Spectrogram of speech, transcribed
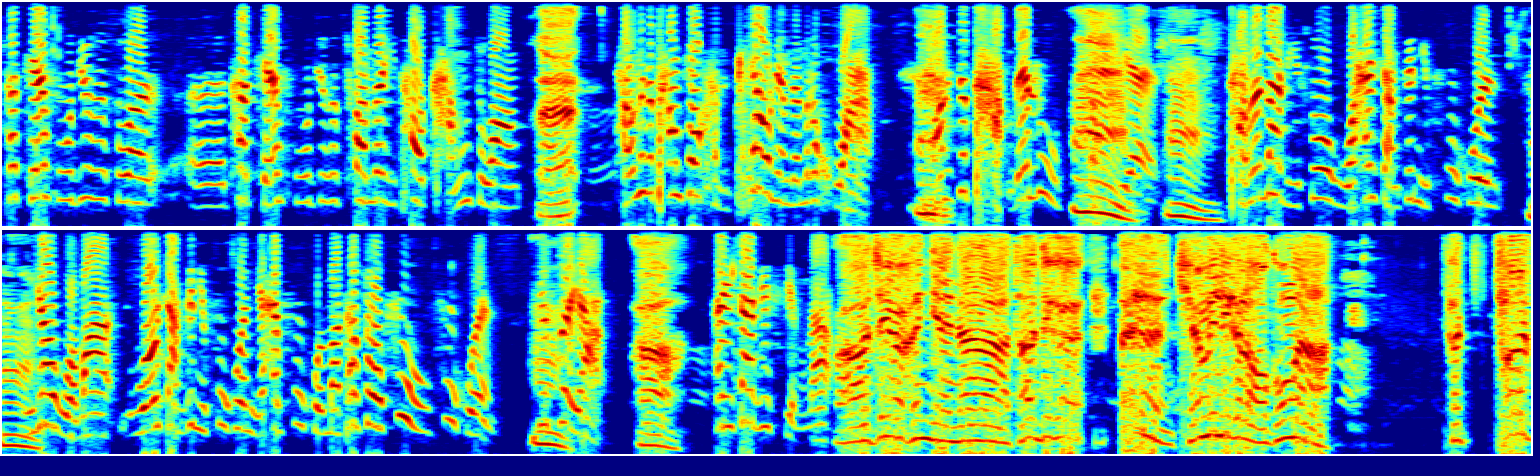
她前夫就是说呃她前夫就是穿着一套唐装，啊，唐那个唐装很漂亮的那个花，完了就躺在路旁边，嗯，躺在那里说我还想跟你复婚，嗯，你要我吗？我想跟你复婚，你还复婚吗？他说复复婚，就这样，啊。他一下就醒了。啊，这个很简单了，他这个 前面那个老公啊，他他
